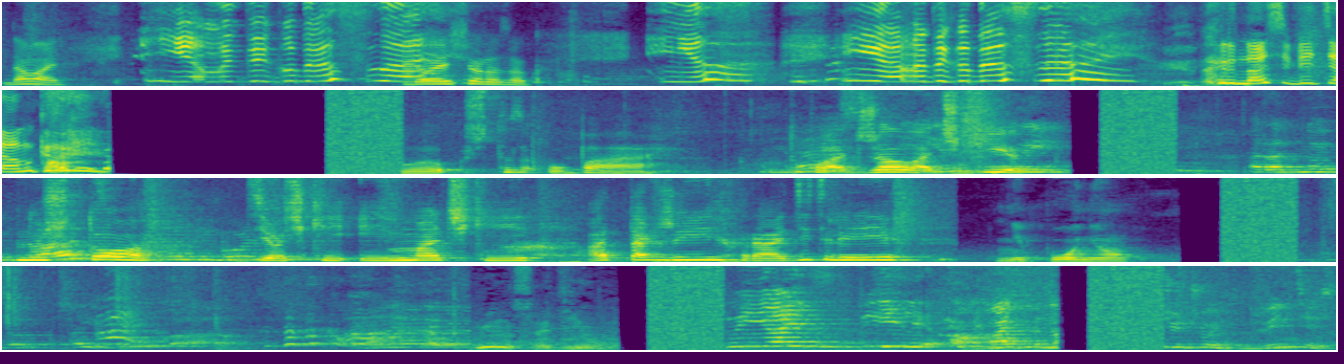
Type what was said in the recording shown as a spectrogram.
Давай, Ема, ты куда сай? давай еще разок. Сай? Хрена себе тянка. Что за... Опа. Тупо отжала очки. Ну что, девочки и мальчики, а также их родители, Не понял. Минус один. Меня избили. Чуть-чуть, двиньтесь,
